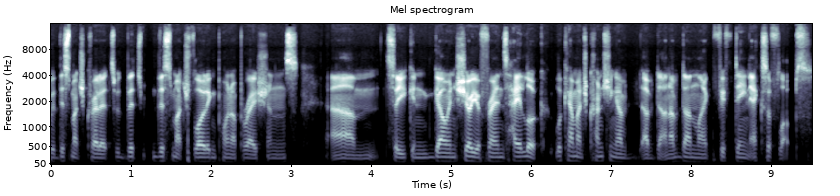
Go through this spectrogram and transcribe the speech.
with this much credits, with this, this much floating point operations. Um, so you can go and show your friends, hey, look, look how much crunching I've, I've done. I've done like 15 exaflops.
